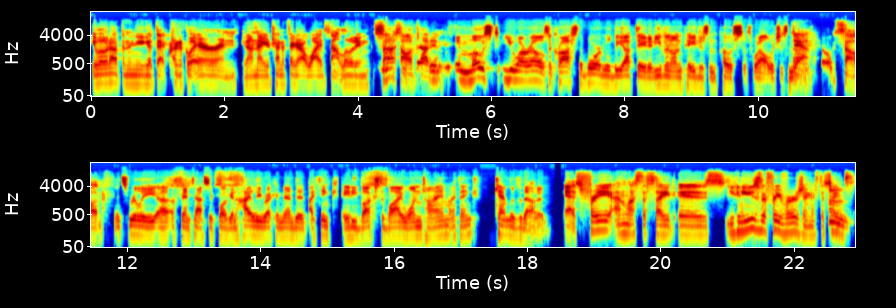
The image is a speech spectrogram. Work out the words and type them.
you load up and then you get that critical error and you know now you're trying to figure out why it's not loading. So, not solid plugin. In, most urls across the board will be updated even on pages and posts as well which is nice yeah, so solid. It's really a, a fantastic plugin. Highly recommended i think 80 bucks to buy one time i think. Can't live without it. Yeah it's free unless the site is you can use the free version if the hmm. site's mm.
